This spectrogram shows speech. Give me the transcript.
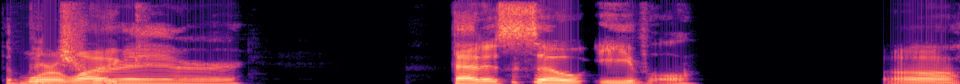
The more like. betrayer. That is so evil. Ugh.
